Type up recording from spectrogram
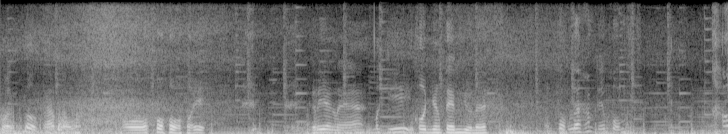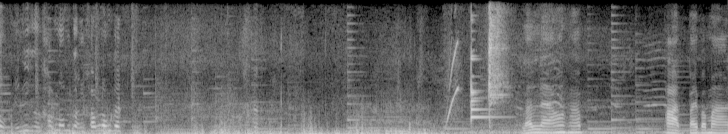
ฝนตกครับผม โอ้โห เกลี้ยงเลยฮะ เมื่อกี้คนยังเต็มอยู่เลยตกแล้วครับ เดี๋ยวผม เข้าไอ้นี่ก่อนเข้าลมก่อนเข้าลมก่อน แล้วแล้วครับ ผ่านไปประมาณ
